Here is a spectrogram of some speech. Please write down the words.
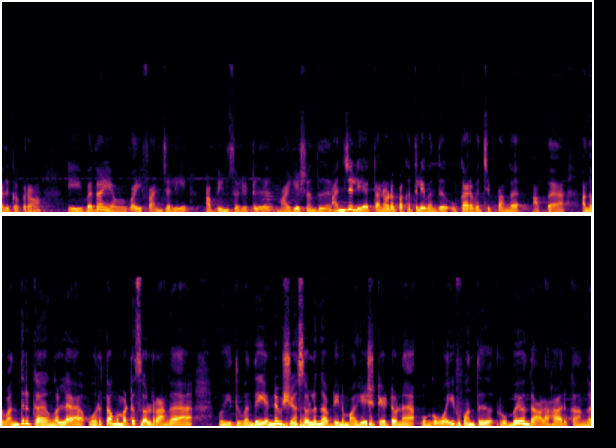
அதுக்கப்புறம் இவ தான் என் ஒய்ஃப் அஞ்சலி அப்படின்னு சொல்லிட்டு மகேஷ் வந்து அஞ்சலியை தன்னோட பக்கத்துலேயே வந்து உட்கார வச்சுப்பாங்க. அப்போ அந்த வந்திருக்கவங்கள ஒருத்தவங்க மட்டும் சொல்கிறாங்க இது வந்து என்ன விஷயம் சொல்லுங்கள் அப்படின்னு மகேஷ் கேட்டோன்னே உங்கள் ஒய்ஃப் வந்து ரொம்ப வந்து அழகாக இருக்காங்க.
